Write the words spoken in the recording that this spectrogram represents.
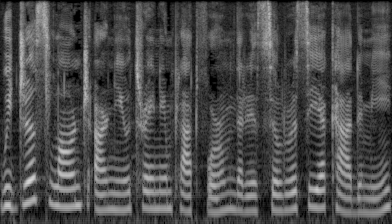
we just launched our new training platform that is Silversea Academy,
